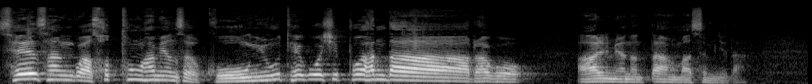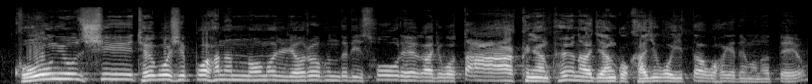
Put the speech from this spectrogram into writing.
세상과 소통하면서 공유되고 싶어 한다라고 알면은 딱 맞습니다. 공유시 되고 싶어 하는 놈을 여러분들이 소홀해가지고 딱 그냥 표현하지 않고 가지고 있다고 하게 되면 어때요?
